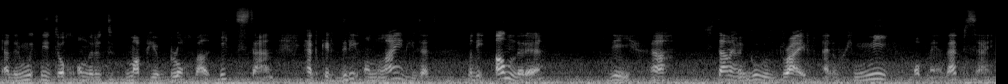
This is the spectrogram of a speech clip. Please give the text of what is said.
ja, er moet nu toch onder het mapje blog wel iets staan. Heb ik er drie online gezet. Maar die andere, die ja, staan in mijn Google Drive en nog niet op mijn website.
